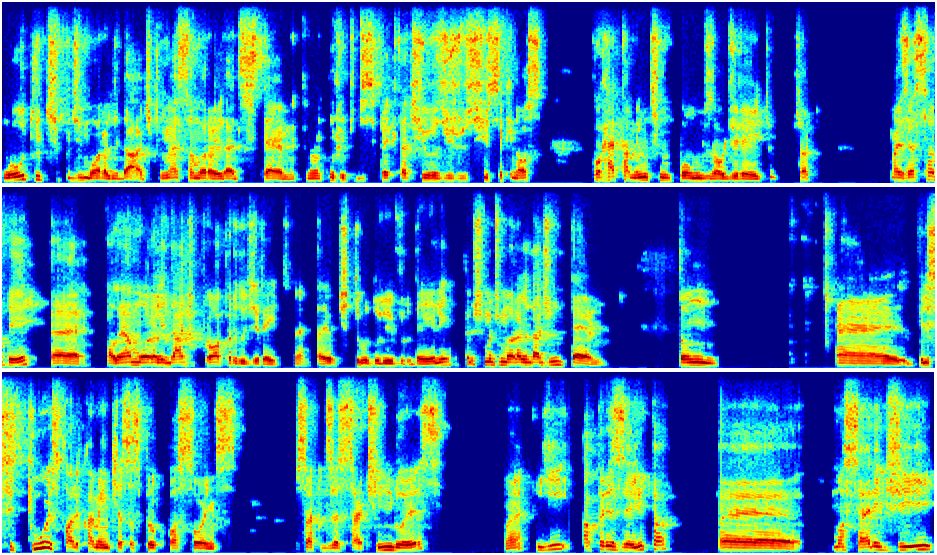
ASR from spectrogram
um outro tipo de moralidade, que não é essa moralidade externa, que não é um conjunto de expectativas de justiça que nós corretamente impomos ao direito, certo? Mas é saber é, qual é a moralidade própria do direito, né? Daí o título do livro dele, ele chama de moralidade interna. Então, é, ele situa historicamente essas preocupações do século XVII em inglês, né, e apresenta é, uma série de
